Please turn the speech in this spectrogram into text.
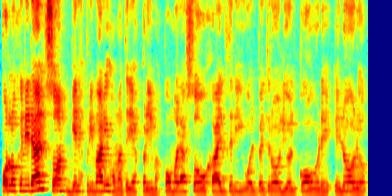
Por lo general son bienes primarios o materias primas, como la soja, el trigo, el petróleo, el cobre, el oro,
